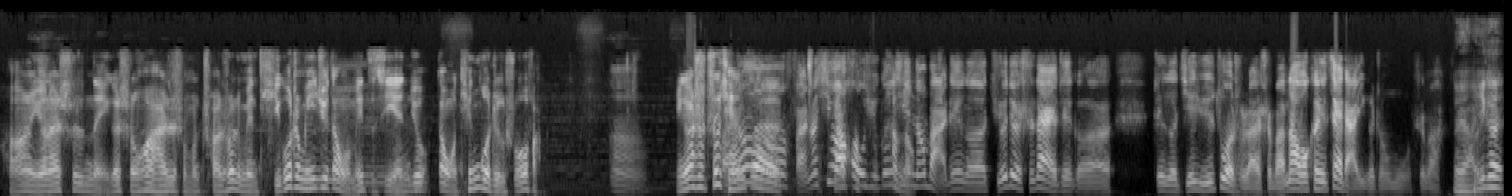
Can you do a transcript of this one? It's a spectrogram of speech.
好像原来是哪个神话还是什么传说里面提过这么一句，但我没仔细研究，但我听过这个说法。嗯，应该是之前反在正反正希望后续更新能把这个绝对时代这个这个结局做出来，是吧？那我可以再打一个周目，是吧？对啊，一个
